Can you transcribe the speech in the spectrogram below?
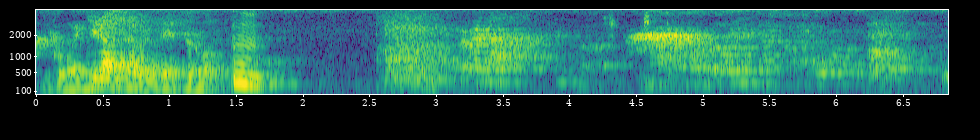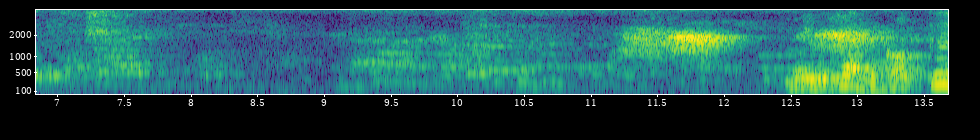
ಇದಕ್ಕೆ ವಜ್ರಾಸನ ಅಂತ ಹೆಸರು ಹ್ಞೂ ಇದರಲ್ಲಿ ಉಸಿರಾಡಬೇಕು ಹ್ಞೂ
